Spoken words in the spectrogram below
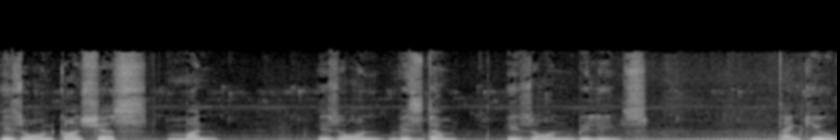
his own conscious man, his own wisdom, his own beliefs. Thank you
